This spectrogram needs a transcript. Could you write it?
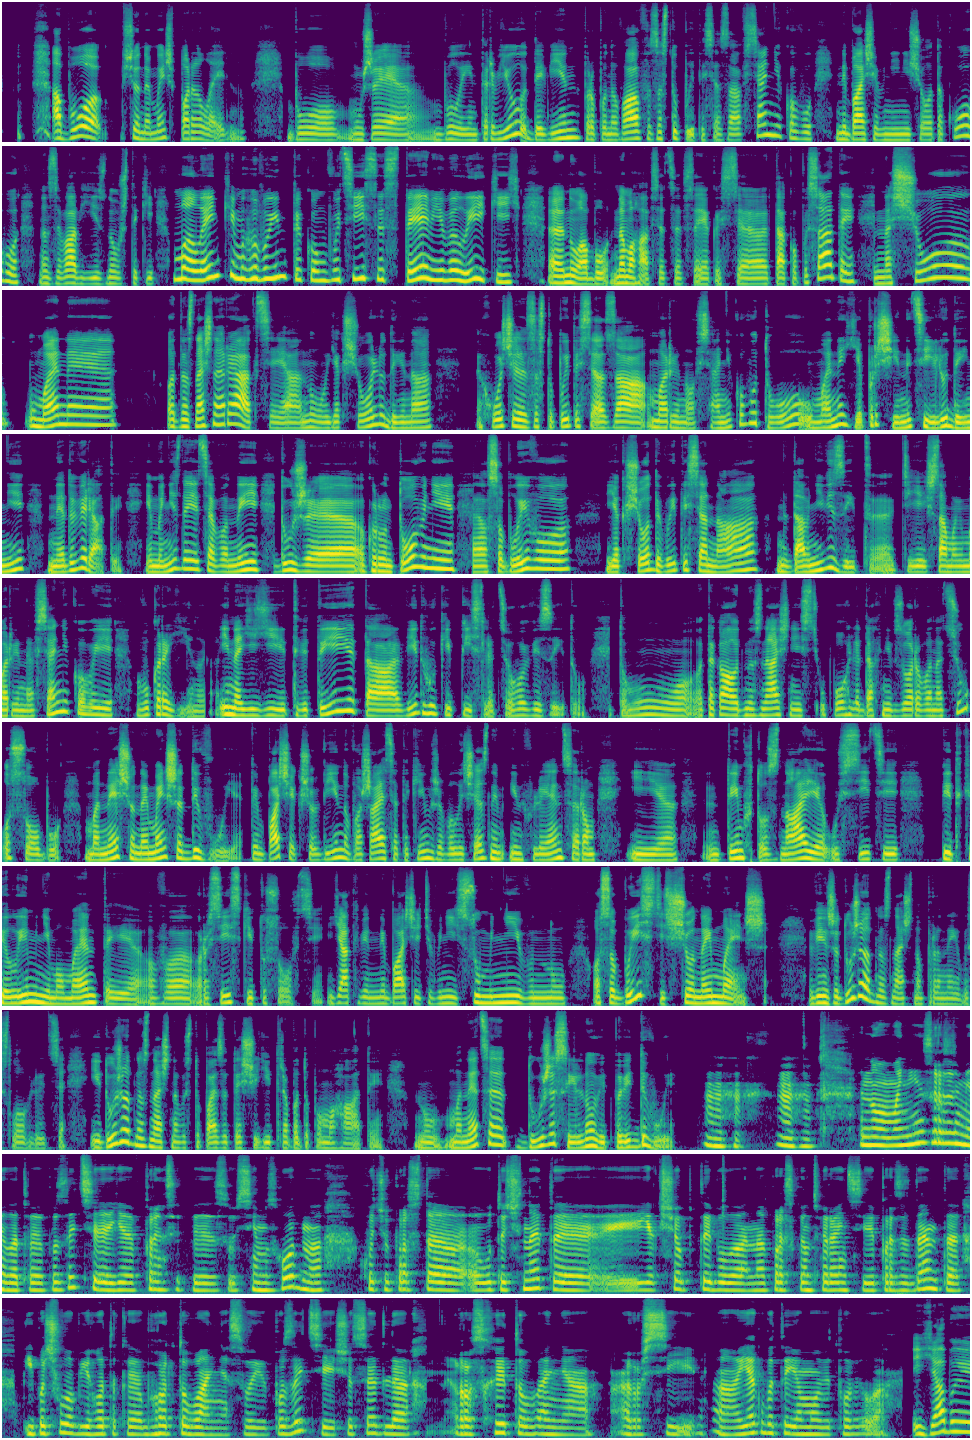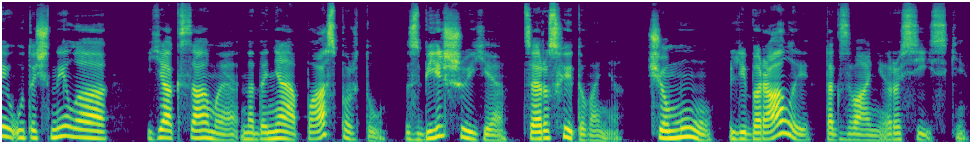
або що не менш паралельно. Бо вже були інтерв'ю, де він пропонував заступитися за Овсяннікову, не бачив в ній нічого такого, називав її знову ж таки маленьким гвинтиком в цій системі великій. Е, ну або намагався це все якось е, так описати. На що у мене однозначна реакція. Ну, якщо людина хоче заступитися за Марину Овсянікову, то у мене є причини цій людині не довіряти. І мені здається, вони дуже ґрунтовні, особливо якщо дивитися на недавній візит е, тієї ж самої Марини Овсяннікової в Україну і на її твіти та відгуки після цього візиту. Тому така однозначність у поглядах Нівзорова на цю особу мене щонайменше дивує, тим паче, якщо він вважається таким вже величезним інфлюенсером і е, тим, хто знає усі ці підкилимні моменти в російській тусовці, як він не бачить в ній сумнівну особистість, що найменше. Він же дуже однозначно про неї висловлюється і дуже однозначно виступає за те, що їй треба допомагати. Ну, мене це дуже сильно у відповідь дивує. Угу. Ну, мені зрозуміла твоя позиція. Я, в принципі, з усім згодна. Хочу просто уточнити, якщо б ти була на прес-конференції президента і почула б його таке обґрунтування своєї позиції, що це для розхитування Росії. Як би ти йому відповіла? Я би уточнила, як саме надання паспорту збільшує це розхитування. Чому ліберали, так звані російські,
